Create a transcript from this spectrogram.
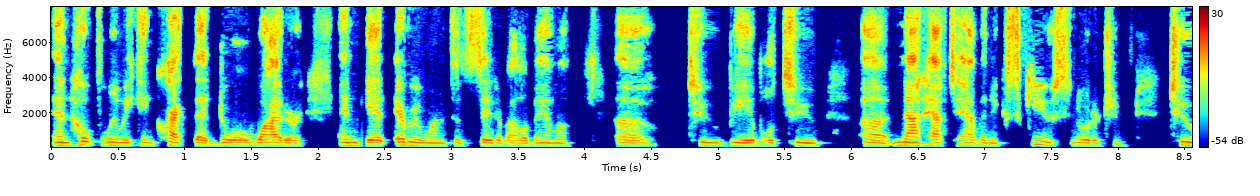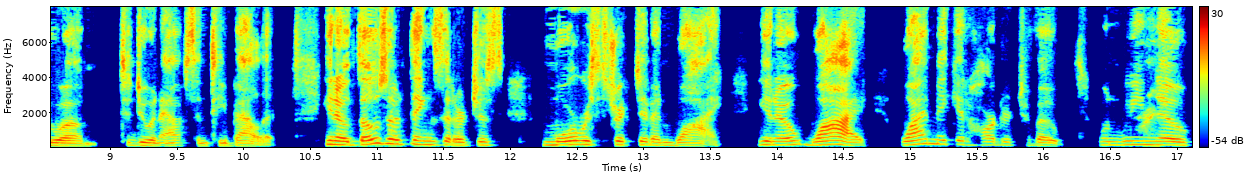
and hopefully we can crack that door wider and get everyone to the state of Alabama uh, to be able to uh, not have to have an excuse in order to to um, to do an absentee ballot. You know, those are things that are just more restrictive. And why? You know, why? Why make it harder to vote when we know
